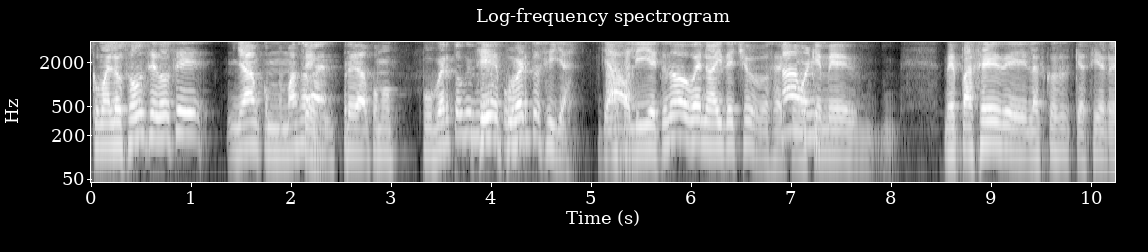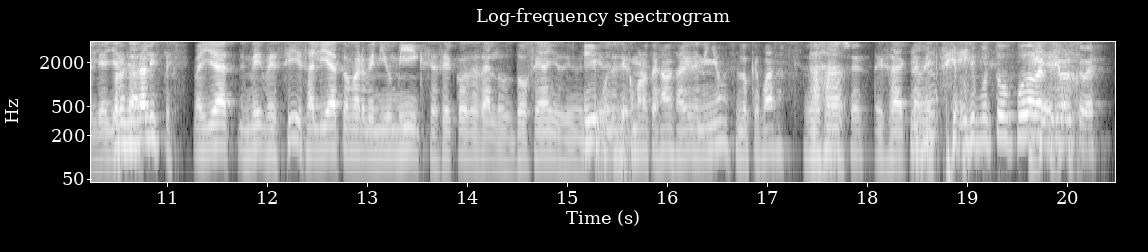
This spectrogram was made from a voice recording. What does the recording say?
Como a los 11, 12, Ya, como más Sí. a- como puberto. ¿qué sí, puberto sí ya. Ya Ah, salí. y- No, bueno, ahí de hecho, o sea, Ah, como bueno. que me, me pasé de las cosas que hacía en realidad. Ya Pero sí estaba- saliste. me- ya- me- me- sí, salía a tomarme New Mix y hacer cosas a los 12 años. ¿sí Sí, entiendes? pues así como no te dejaron salir de niño, eso es lo que pasa. Eso es lo que Ajá, sucede. exactamente. Ujú. Sí, pues tú pudo haber tenido algo que ver.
